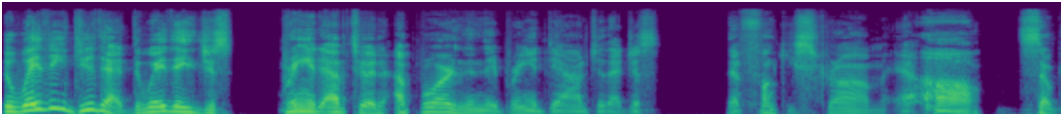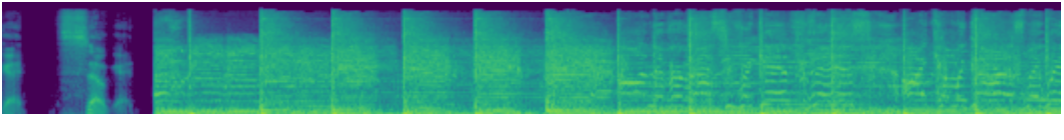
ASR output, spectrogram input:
The way they do that, the way they just bring it up to an uproar and then they bring it down to that just that funky strum. Eh, oh, so good. So good. I'll never ask for forgiveness. I come with God as my witness.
